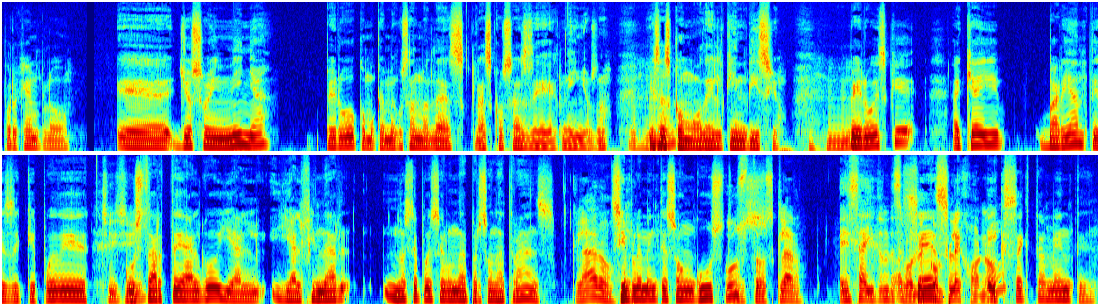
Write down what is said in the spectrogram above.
por ejemplo, eh, yo soy niña, pero como que me gustan más las, las cosas de niños, ¿no? Eso es como del que indicio. Pero es que aquí hay variantes de que puede gustarte algo y al, y al final no se puede ser una persona trans. Claro. Simplemente son gustos. Gustos, claro. Es ahí donde se vuelve complejo, ¿no? Exactamente.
